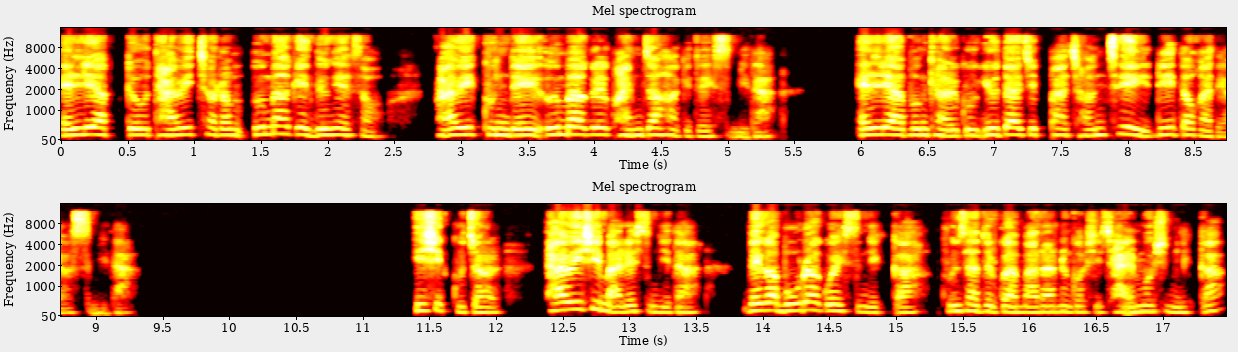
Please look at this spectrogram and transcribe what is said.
엘리압도 다윗처럼 음악에 능해서 다윗 군대의 음악을 관장하기도 했습니다. 엘리압은 결국 유다 지파 전체의 리더가 되었습니다. 29절 다윗이 말했습니다. 내가 뭐라고 했습니까? 군사들과 말하는 것이 잘못입니까?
